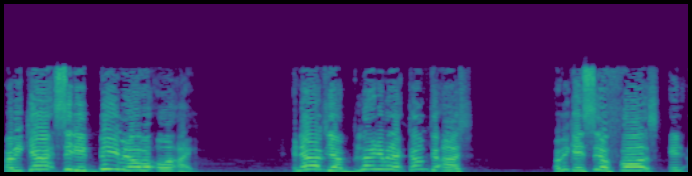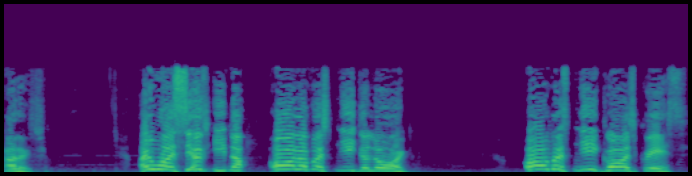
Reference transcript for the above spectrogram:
but we can't see the beam in our own eye. And now if you're blinded when it comes to us, but we can see the faults in others. I want to say us, even all of us need the Lord. All of us need God's grace.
